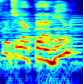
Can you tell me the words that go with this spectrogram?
Switching up that hand.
